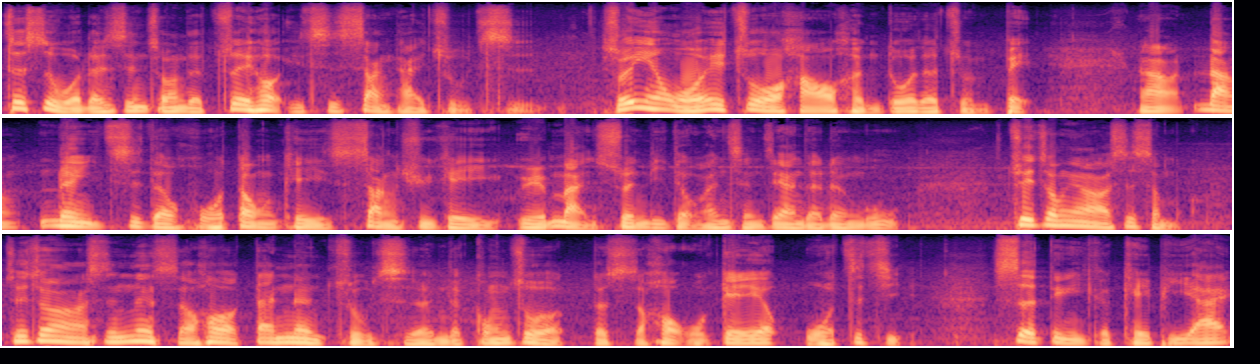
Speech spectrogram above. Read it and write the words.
这是我人生中的最后一次上台主持，所以呢，我会做好很多的准备，啊，让那一次的活动可以上去，可以圆满顺利的完成这样的任务。最重要的是什么？最重要的是那时候担任主持人的工作的时候，我给我自己设定一个 KPI，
